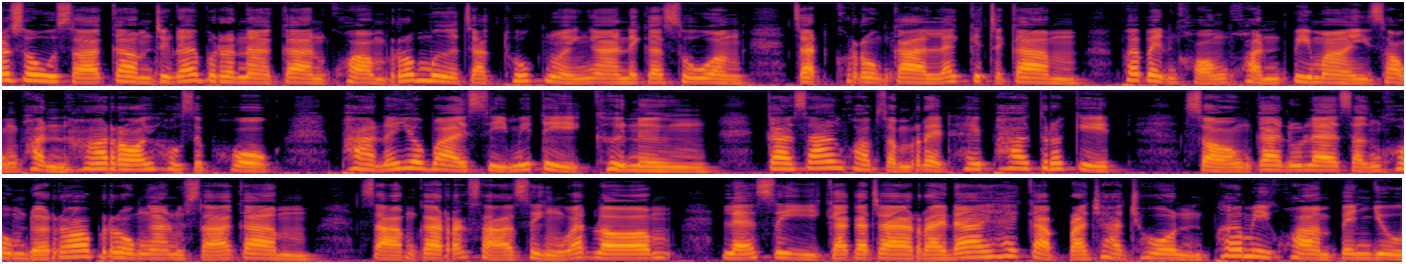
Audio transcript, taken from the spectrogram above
ระทรวงอุตสาหกรรมจึงได้บูรณาการความร่วมมือจากทุกหน่วยงานในกระทรวง จัดโครงการและกิจกรรม เพื่อเป็นของขวัญปีใหม่ 2 5 2566 ผ่านนโยบาย 4 มิติ คือ 1. การสร้างความสำเร็จให้ภาคธุรกิจ 2. การดูแลสังคมโดยรอบโรงงานอุตสาหกรรม 3. การรักษาสิ่งแวดล้อม และ 4. การกระจายรายได้ให้กับประชาชน เพื่อมีความเป็นอยู่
